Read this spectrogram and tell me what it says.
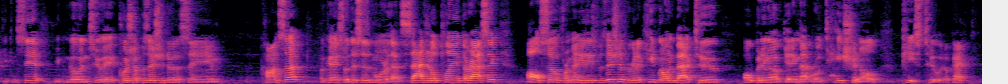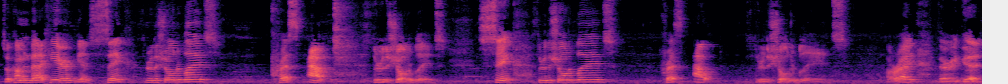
if you can see it, you can go into a push-up position doing the same concept. Okay, so this is more of that sagittal plane thoracic. Also, from any of these positions, we're gonna keep going back to opening up, getting that rotational piece to it, okay? So coming back here, again, sink through the shoulder blades, press out through the shoulder blades. Sink through the shoulder blades, press out through the shoulder blades. All right, very good.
